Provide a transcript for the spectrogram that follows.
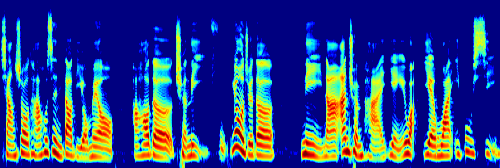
享受它，或是你到底有没有好好的全力以赴？因为我觉得你拿安全牌演一晚演完一部戏，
